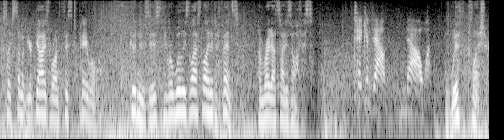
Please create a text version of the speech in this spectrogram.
looks like some of your guys were on Fisk's payroll. Good news is, they were Willie's last line of defense. I'm right outside his office. Take him down, now. With pleasure.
